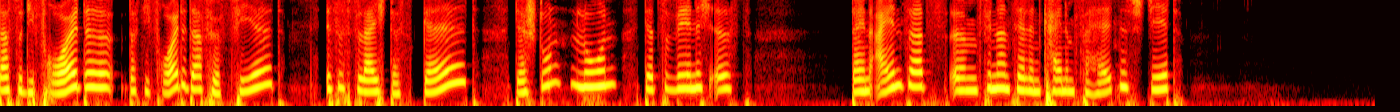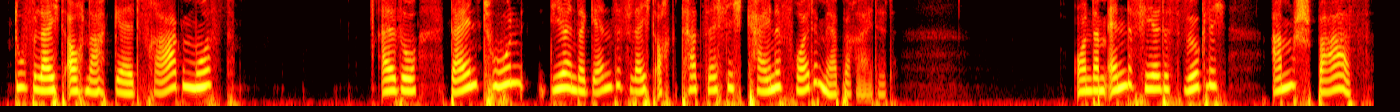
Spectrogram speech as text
dass du die Freude, dass die Freude dafür fehlt? Ist es vielleicht das Geld, der Stundenlohn, der zu wenig ist, dein Einsatz ähm, finanziell in keinem Verhältnis steht? Du vielleicht auch nach Geld fragen musst? Also dein Tun dir in der Gänze vielleicht auch tatsächlich keine Freude mehr bereitet. Und am Ende fehlt es wirklich am Spaß,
